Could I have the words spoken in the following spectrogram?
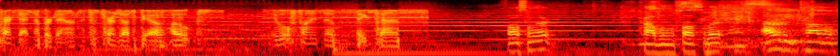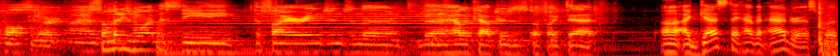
track that number down. It just turns out to be a hoax. They will find them big time. False alert? Probable false alert? I would do probable false alert. Somebody's wanting to see the fire engines and the, the helicopters and stuff like that. Uh, I guess they have an address, but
